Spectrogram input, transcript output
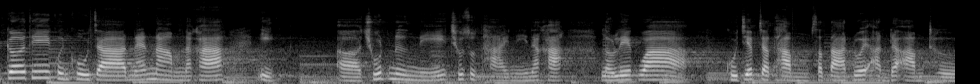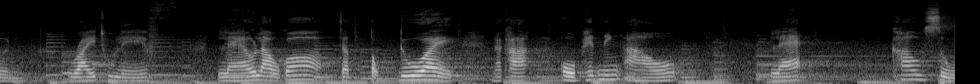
ิกเกอร์ที่คุณครูจะแนะนำนะคะ อีกออชุดหนึ่งนี้ชุดสุดท้ายนี้นะคะ เราเรียกว่าครูเจี๊ยบจะทำสตาร์ทด้วย underarm turn right to left แล้วเราก็จะตบด้วยนะคะ opening out และเข้าสู่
